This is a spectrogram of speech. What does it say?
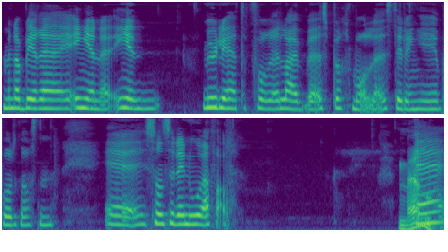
Men det blir eh, ingen, ingen muligheter for live spørsmålstilling i podkasten. Eh, sånn som det er nå, i hvert fall. Men Eh,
